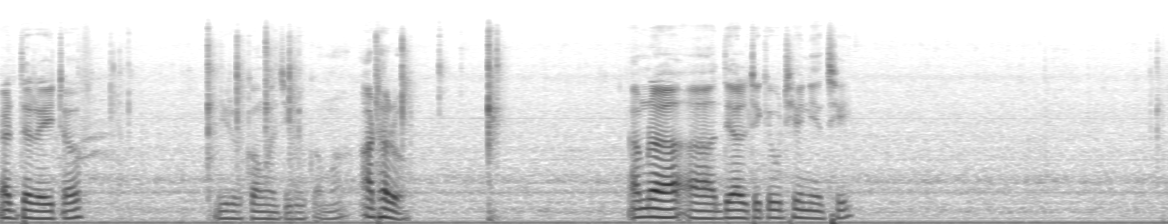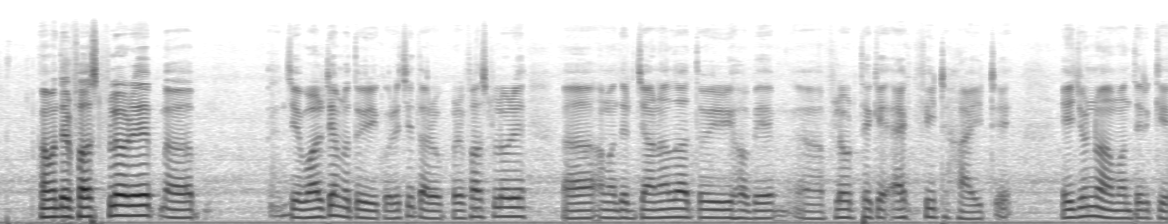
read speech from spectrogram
At the rate of zero comma zero comma আঠারো। আমরা দেয়ালটিকে উঠিয়ে নিয়েছি। আমাদের ফার্স্ট ফ্লোরে যে ওয়ালটি আমরা তৈরি করেছি, তার উপরে ফার্স্ট ফ্লোরে আমাদের জানালা তৈরি হবে ফ্লোর থেকে এক ফিট হাইটে এই জন্য আমাদেরকে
